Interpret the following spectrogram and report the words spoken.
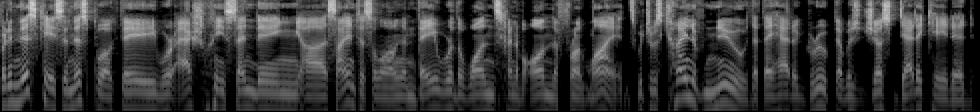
But in this case, in this book, they were actually sending uh, scientists along, and they were the ones kind of on the front lines, which was kind of new that they had a group that was just dedicated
